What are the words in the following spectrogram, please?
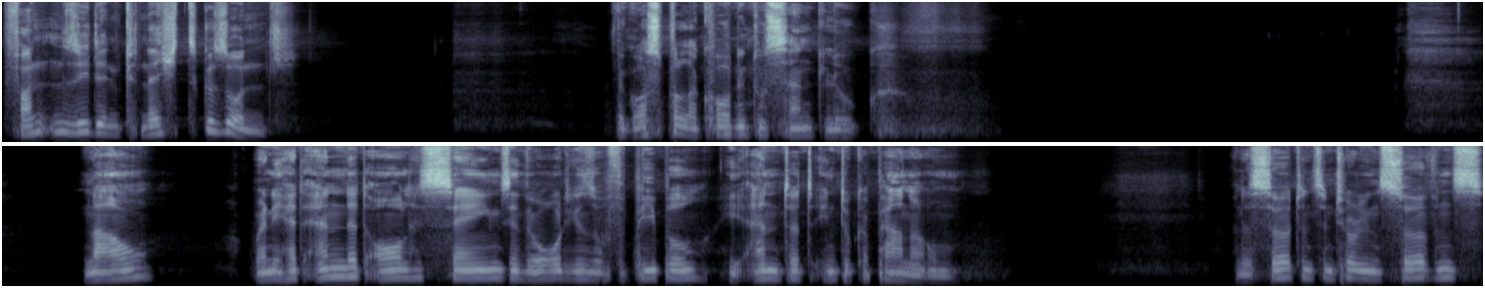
fanden sie den Knecht gesund. The Gospel according to St. Luke. Now, when he had ended all his sayings in the audience of the people, he entered into Capernaum. And a certain centurion's servant,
